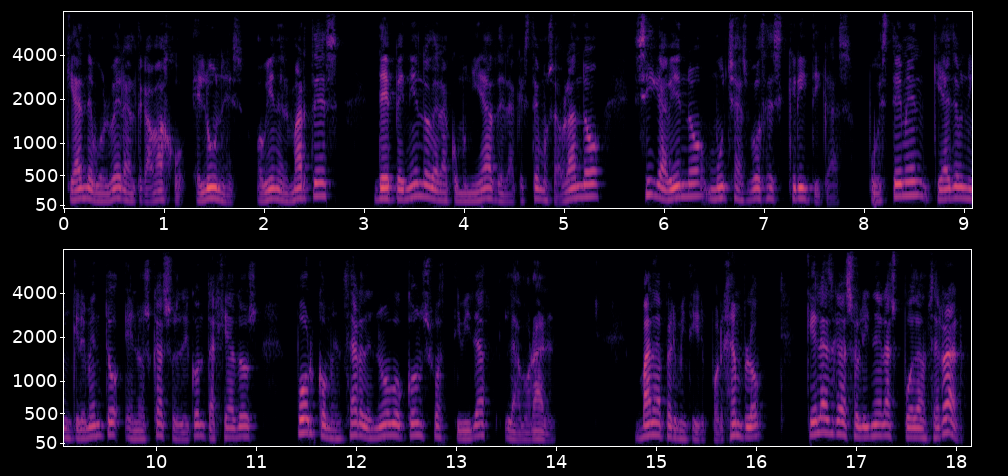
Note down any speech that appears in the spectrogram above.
que han de volver al trabajo el lunes o bien el martes, dependiendo de la comunidad de la que estemos hablando, sigue habiendo muchas voces críticas, pues temen que haya un incremento en los casos de contagiados por comenzar de nuevo con su actividad laboral. Van a permitir, por ejemplo, que las gasolineras puedan cerrar,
